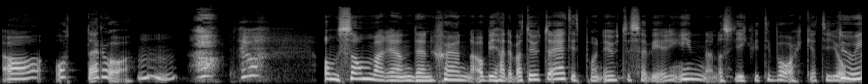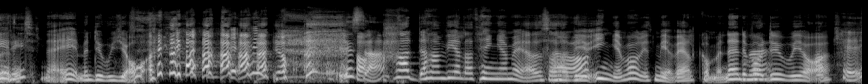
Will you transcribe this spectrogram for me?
Ja, åtta då. Mm. Ja. Om sommaren den sköna och vi hade varit ute och ätit på en uteservering innan och så gick vi tillbaka till jobbet. Du och Erik? Nej, men du och jag. ja. ja, hade han velat hänga med så ja. hade ju ingen varit mer välkommen. Nej, det Nej. var du och jag. Okej,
